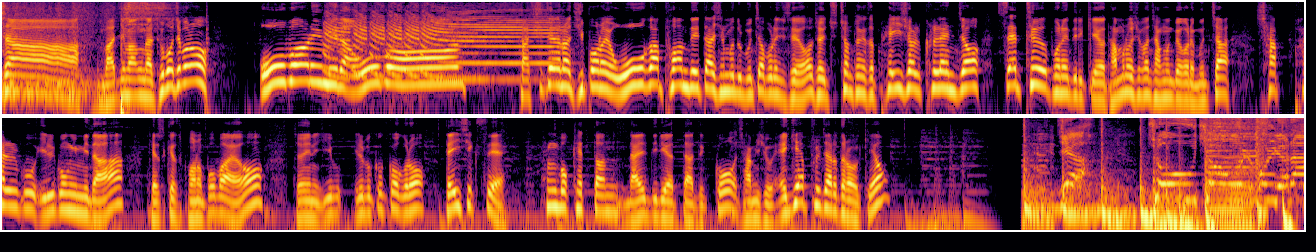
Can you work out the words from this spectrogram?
자, 마지막 날 두 번째 번호 5번입니다. 5번. 자, 휴대전화 뒷번호에 5가 포함되어 있다 하시는 분들 문자 보내주세요. 저희 추첨 통해서 페이셜 클렌저 세트 보내드릴게요. 단문 50원 장문 100원에 문자 샵 8910입니다. 계속해서 번호 뽑아요. 저희는 1부 끝곡으로 데이식스의 행복했던 날들이었다 듣고 잠시 후 애기야 풀자로 돌아올게요. Yeah. 조우종을 울려라.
